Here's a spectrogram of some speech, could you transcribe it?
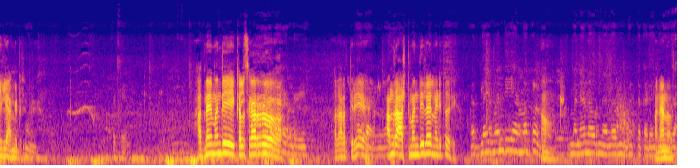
ಇಲ್ಲಿ ಅಂಗಡಿ ರೀ ಹದಿನೈದು ಮಂದಿ ಕೆಲಸಗಾರರು ಅದಾರತ್ತೀರಿ? ಅಂದ್ರೆ ಅಷ್ಟು ಮಂದಿಲೇ ನಡೀತದೆ ರೀ ಹದಿನೈದು ಮಂದಿ ಹೆಣ್ಮಕ್ಳು ಹಾಂ. ಮನೆಯವ್ರನ್ನ ಎಲ್ಲರನ್ನ ಬಿಟ್ಟ ಕಡೆ ಮನ್ಯಾನವ್ರು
